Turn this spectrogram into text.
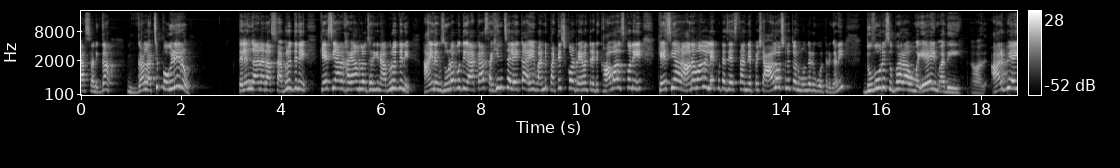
రాష్ట్రానికి. గా గల్లచ్చి పొగిడిర్రు. తెలంగాణ రాష్ట్ర అభివృద్ధిని కేసీఆర్ హయాంలో జరిగిన అభివృద్ధిని ఆయనకు చూడబుద్ధి కాక సహించలేక ఇవన్నీ పట్టించుకోడు రేవంత్ రెడ్డి కావాల్సుకొని కేసీఆర్ ఆనవాళ్ళు లేకుండా చేస్తా అని చెప్పేసి ఆలోచనతో ముందడుగు పోతాడు. కానీ దువ్వూరి సుబ్బారావు ఏ అది RBI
